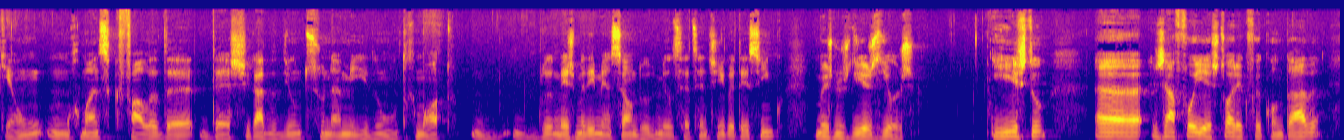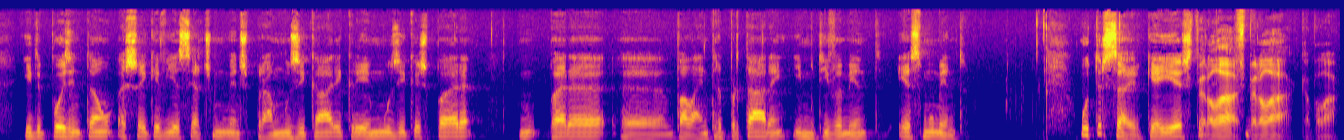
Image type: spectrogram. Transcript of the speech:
que é um, um romance que fala da, da chegada de um tsunami e de um terremoto da mesma dimensão do de 1755, mas nos dias de hoje. E isto ah, já foi a história que foi contada e depois então achei que havia certos momentos para musicar e criei músicas para, para ah, vá lá, interpretarem emotivamente esse momento. O terceiro, que é este... Espera lá, espera lá, calma lá.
